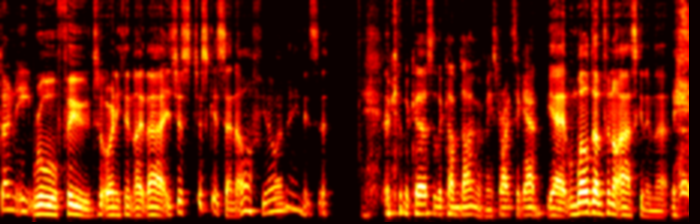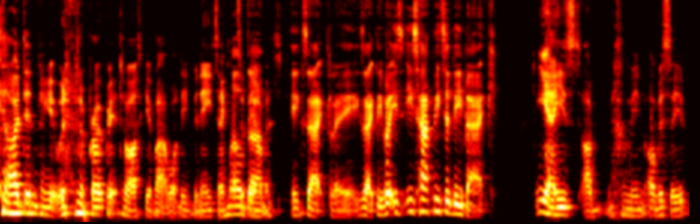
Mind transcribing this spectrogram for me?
don't eat raw food or anything like that. It's just just get sent off. You know what I mean? It's the curse of the come down with me strikes again. Yeah, and well done for not asking him that. I didn't think it would be appropriate to ask him about what he'd been eating. Well to done. Be honest. Exactly, exactly. But he's he's happy to be back. Yeah, he's. Um, I mean, obviously, it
